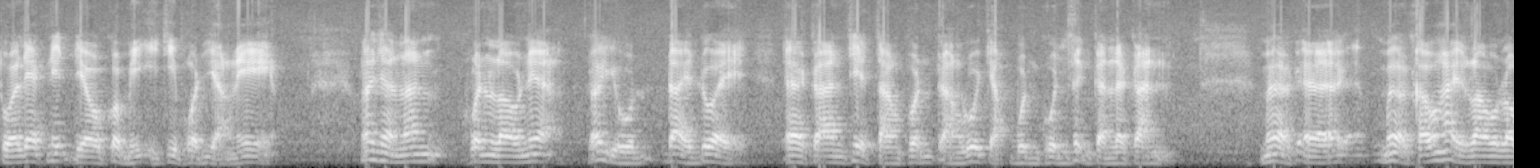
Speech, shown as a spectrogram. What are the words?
ตัวเล็กนิดเดียวก็มีอิทธิพลอย่างนี้ เพราะฉะนั้นคนเราเนี่ยก็อยู่ได้ด้วยอ่อการที่ต่างคนต่างรู้จักบุญคุณซึ่งกันและกัน เมื่อเอ่อเมื่อเขาให้เราเรา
